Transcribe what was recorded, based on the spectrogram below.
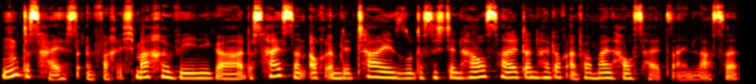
das heißt einfach, ich mache weniger. Das heißt dann auch im Detail, so dass ich den Haushalt dann halt auch einfach mal Haushalt sein lasse.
